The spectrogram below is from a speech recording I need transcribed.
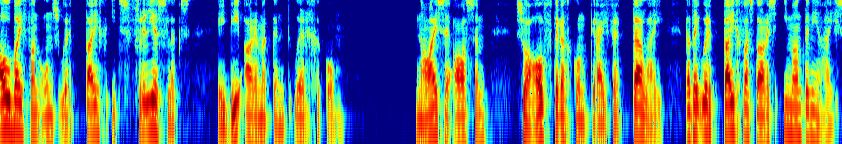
albei van ons oortuig iets vreesliks het die arme kind oorgekom. Na hy sy asem so half terug kon kry vertel hy dat hy oortuig was daar is iemand in die huis.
